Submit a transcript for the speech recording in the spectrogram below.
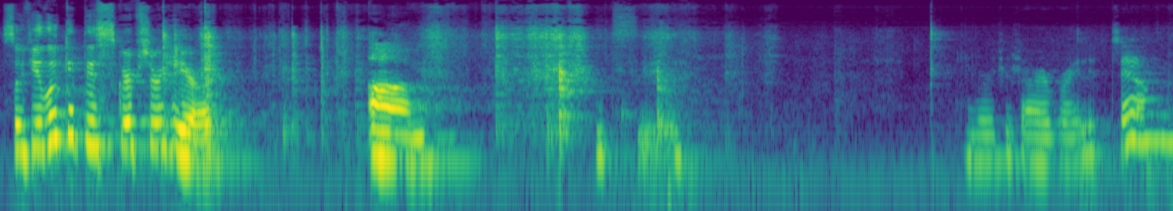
So, if you look at this scripture here, um, Let's see. Where did I write it down?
